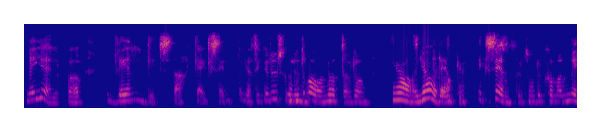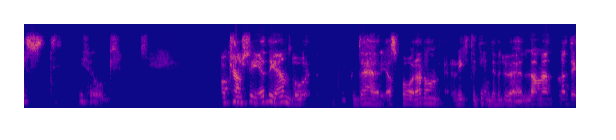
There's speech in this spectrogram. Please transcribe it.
med hjälp av väldigt starka exempel. Jag tycker du skulle mm. dra något av dem. Ja, gör det Åke. Exempel som du kommer mest ihåg. Och kanske är det ändå det här, jag sparar de riktigt individuella men, men det,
